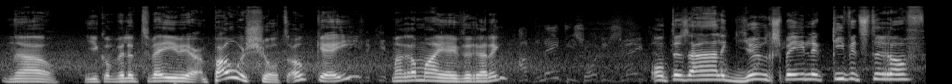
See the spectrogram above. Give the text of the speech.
Nou, hier komt Willem 2 weer. Een powershot, oké. Maar Ramai heeft de redding. Ondertussen haal jeugdspeler Kivits eraf.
